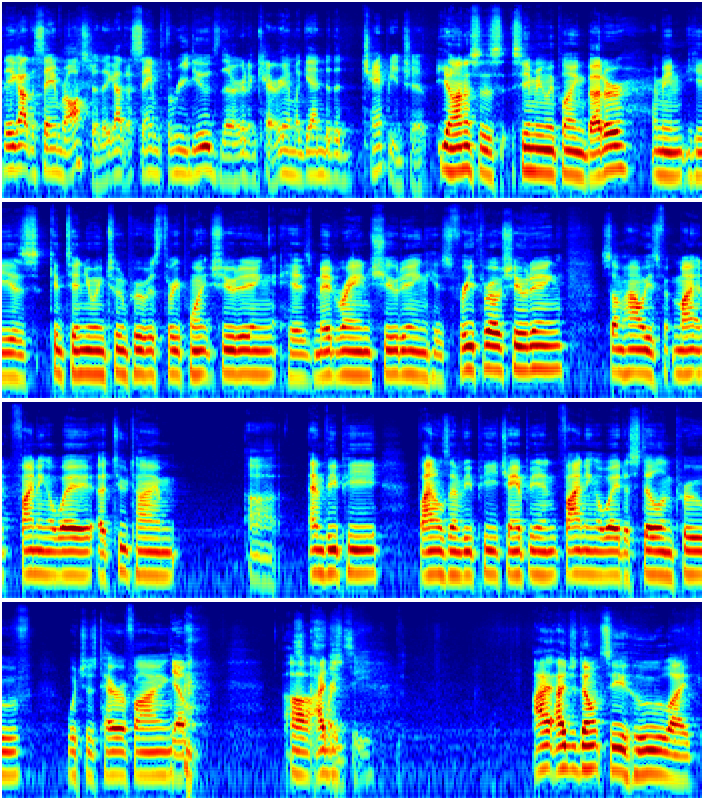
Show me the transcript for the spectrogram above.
they got the same roster. They got the same three dudes that are going to carry them again to the championship. Giannis is seemingly playing better. I mean, he is continuing to improve his three point shooting, his mid range shooting, his free throw shooting. Somehow he's finding a way, a two time uh, MVP, finals MVP champion, finding a way to still improve, which is terrifying. Yep. Uh, I just I, I just don't see who like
